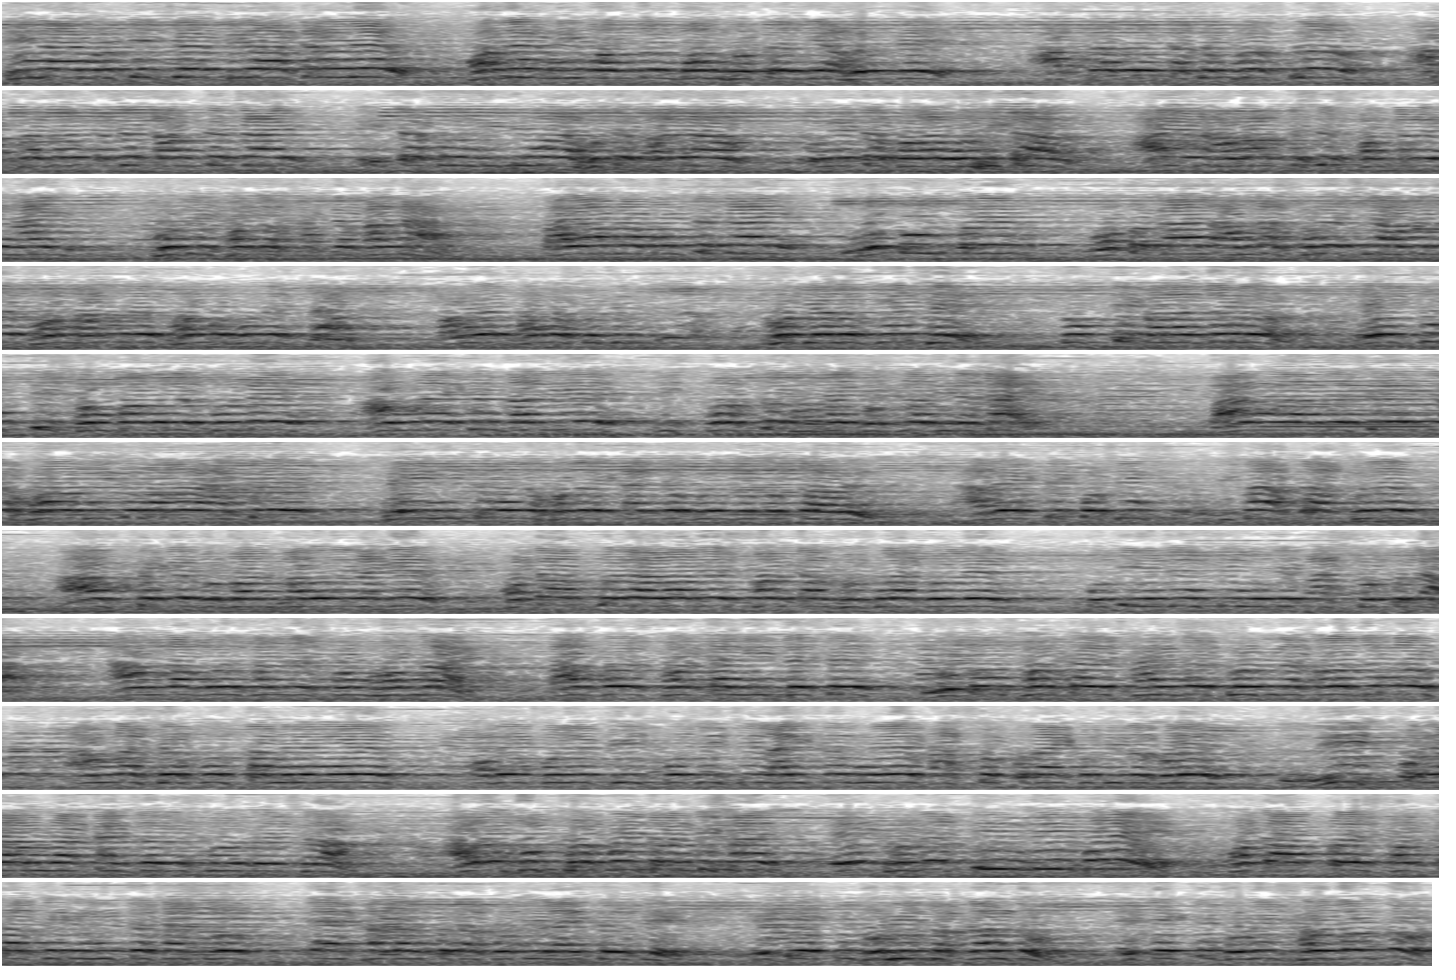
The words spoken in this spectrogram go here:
বিনা নোটিশের বিরাট কারণে হজের নিবন্ধন বন্ধ করে দেওয়া হয়েছে। আপনাদের কাছে প্রশ্ন, আপনাদের কাছে জানতে চাই, এটা কোন নীতিমালা হতে পারে না। এবং এটা করার অধিকার। আইন আমার দেশের সরকারের নাই মোদী সরকার থাকতে পারে না। তাই আমরা বলতে চাই, নতুন করে গতকাল আমরা শুনেছি আমাদের ধর্ম আমাদের ধর্ম উপদেষ্টা, আমাদের ধর্ম সচিব গিয়েছে চুক্তি করার জন্য। এই চুক্তি সম্পাদনের পূর্বে আমরা এখানে দাঁড়িয়ে স্পষ্ট ভাষায় ঘোষণা দিতে চাই। বাংলাদেশের যে হল নীতিমালা আছে, সেই নীতিমালা কার্য পরিচালনা করতে হবে। আরও একটি কঠিন বিষয় আপনারা শুনেন আজ থেকে বারো দিন আগে হঠাৎ করে আমাদের সরকার ঘোষণা করলেন, প্রতি এজেন্সির মধ্যে পাঁচশো টাকা আমরা বলেছিলাম যে সম্ভব নয়। তারপরে সরকার নির্দেশে নতুন সরকারের সাহায্য সহযোগিতা করার জন্য আমরা সে প্রস্তাব মেনে নিয়ে অনেকগুলি বিশ পঁচিশটি লাইসেন্স নিয়ে টাকা একত্রিত করে লিস্ট করে আমরা কার্যক্রম শুরু করেছিলাম। আরও দুঃখ পরিচালন বিষয়, এই ঘটনার তিন দিন পরে হঠাৎ করে সরকার থেকে নির্দেশ আসলো এক হাজার টাকা প্রতি লাইসেন্সে। এটি একটি গভীর চক্রান্ত। এটি একটি গভীর ষড়যন্ত্র।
